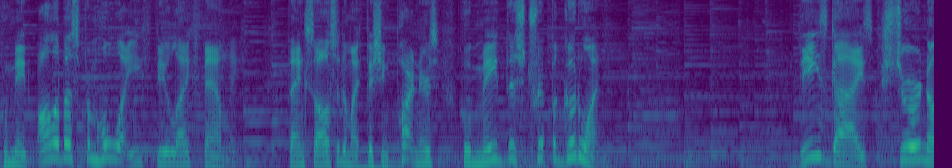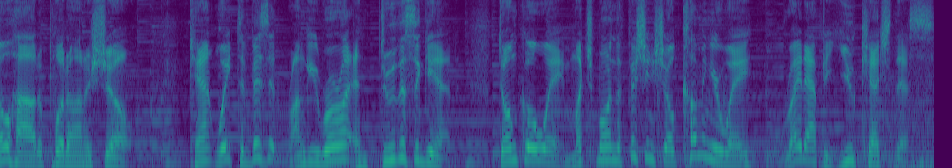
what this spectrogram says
who made all of us from Hawaii feel like family. Thanks also to my fishing partners who made this trip a good one. These guys sure know how to put on a show. Can't wait to visit Rangiroa and do this again. Don't go away, much more on the fishing show coming your way right after you catch this.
